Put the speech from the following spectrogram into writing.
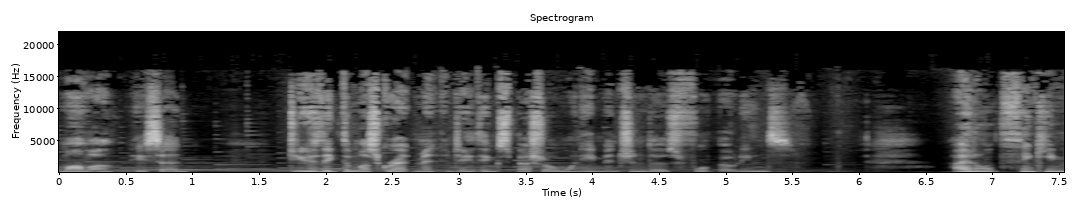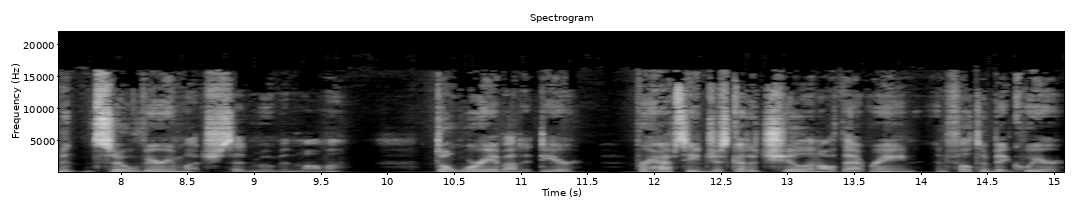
Mama, he said, do you think the muskrat meant anything special when he mentioned those forebodings? I don't think he meant so very much, said Moomin Mama. Don't worry about it, dear. Perhaps he'd just got a chill in all that rain and felt a bit queer.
